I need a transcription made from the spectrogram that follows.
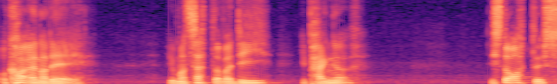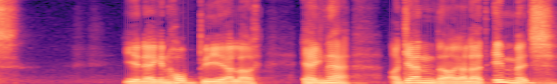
Og hva ender det i? Jo, man setter verdi i penger, i status, i en egen hobby eller egne agendaer eller et image.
